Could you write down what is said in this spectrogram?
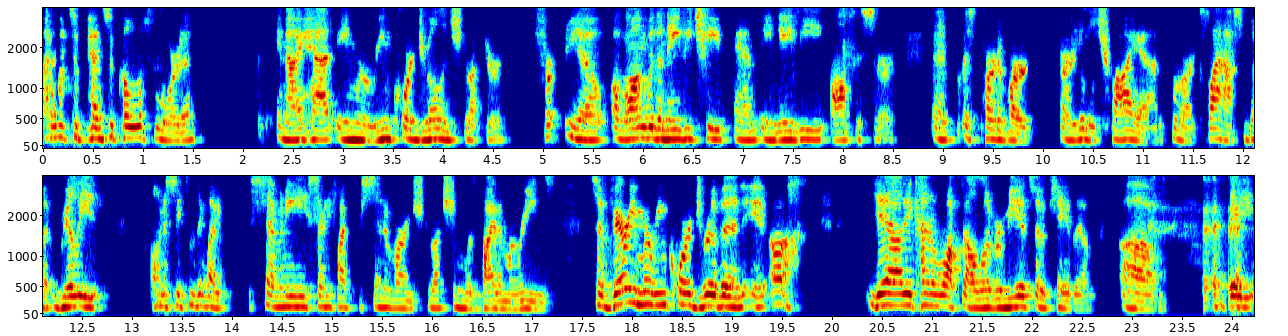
I went to Pensacola, Florida, and I had a Marine Corps drill instructor for you know, along with a Navy chief and a Navy officer uh, as part of our our little triad for our class. But really, honestly, something like 70, 75% of our instruction was by the Marines. So very Marine Corps driven. And uh, yeah, they kind of walked all over me. It's okay though. Um, they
